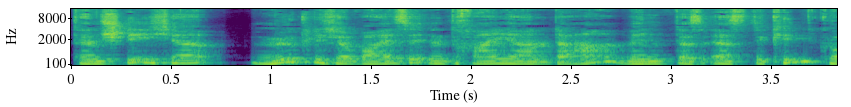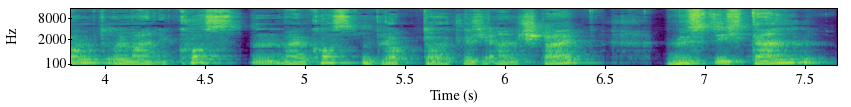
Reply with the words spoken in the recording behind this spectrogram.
Dann stehe ich ja möglicherweise in drei Jahren da, wenn das erste Kind kommt und meine Kosten, mein Kostenblock deutlich ansteigt, müsste ich dann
